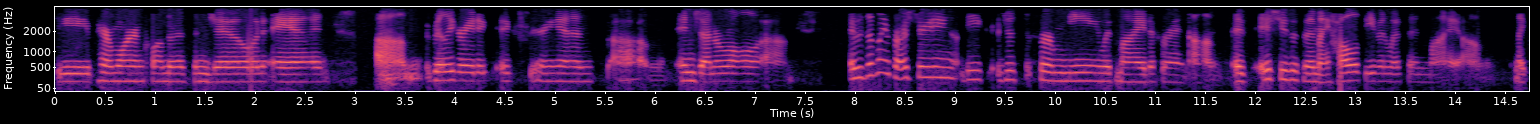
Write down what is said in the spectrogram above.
see Paramore in Columbus in June, and um, really great experience um, in general. Um, it was definitely frustrating be, just for me with my different um, issues within my health, even within my um, like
